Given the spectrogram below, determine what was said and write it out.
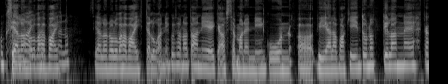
Onko siellä on, ollut vähän vaikuttanut? siellä on ollut vähän vaihtelua, niin kuin sanotaan, niin eikä ole semmoinen niin kuin, ö, vielä vakiintunut tilanne ehkä,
